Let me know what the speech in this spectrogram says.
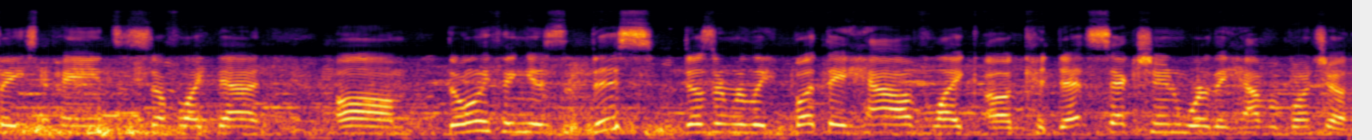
face paints and stuff like that. Um, the only thing is this doesn't really, but they have like a cadet section where they have a bunch of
